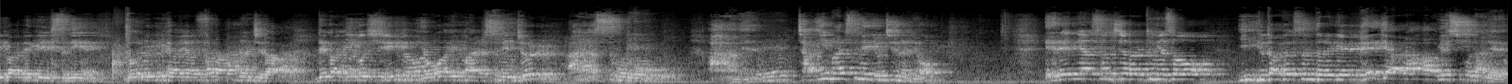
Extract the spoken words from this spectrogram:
권리가 내게 있으니 너를 위하여 사라 하는지라. 내가 이것이 여호와의 말씀인 줄 알았으므로. 아멘. 자 이 말씀의 요지는요. 에레미야 선지자를 통해서 이 유다 백성들에게 회개하라 외치고 다녀요.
